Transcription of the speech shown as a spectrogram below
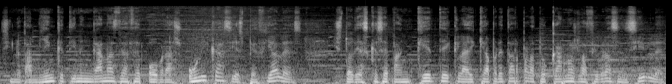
sino también que tienen ganas de hacer obras únicas y especiales, historias que sepan qué tecla hay que apretar para tocarnos la fibra sensible,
